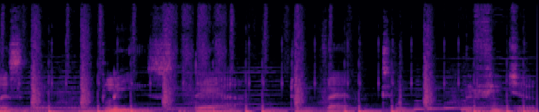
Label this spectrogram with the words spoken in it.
listening. Please dare to invent the future.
